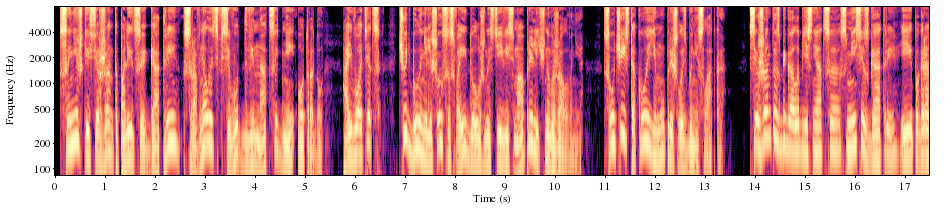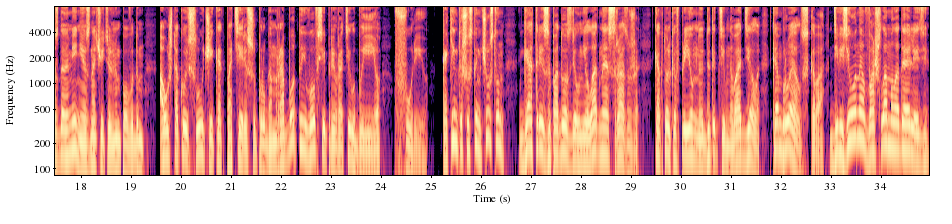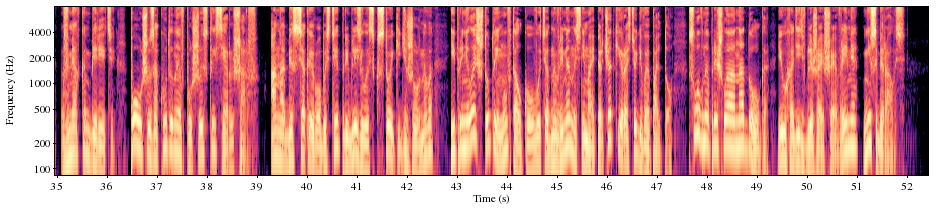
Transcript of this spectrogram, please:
Сынишке сержанта полиции Гатри сравнялось всего 12 дней от роду, а его отец чуть было не лишился своей должности и весьма приличного жалования. Случись такое, ему пришлось бы несладко. Сержант избегал объясняться с миссис Гатри и по гораздо менее значительным поводам, а уж такой случай, как потеря супругом работы, и вовсе превратил бы ее в фурию. Каким-то шестым чувством Гатри заподозрил неладное сразу же, как только в приемную детективного отдела Кэмбруэллского дивизиона вошла молодая леди в мягком берете, по уши закутанная в пушистый серый шарф. Она без всякой робости приблизилась к стойке дежурного и принялась что-то ему втолковывать, одновременно снимая перчатки и расстегивая пальто, словно пришла надолго и уходить в ближайшее время не собиралась.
